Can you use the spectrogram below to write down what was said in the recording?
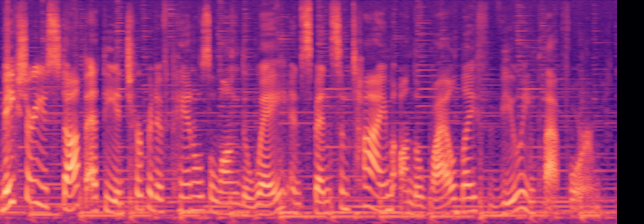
Make sure you stop at the interpretive panels along the way and spend some time on the wildlife viewing platform.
